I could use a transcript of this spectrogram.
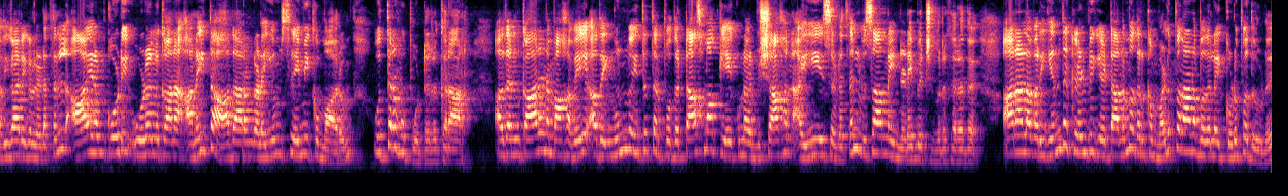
அதிகாரிகளிடத்தில் ஆயிரம் கோடி ஊழலுக்கான அனைத்து ஆதாரங்களையும் சேமிக்குமாறும் உத்தரவு போட்டிருக்கிறார். அதன் காரணமாகவே அதை முன்வைத்து தற்போது டாஸ்மாக் இயக்குனர் விஷாகன் ஐஏஎஸ் இடத்தில் விசாரணை நடைபெற்று வருகிறது. ஆனால் அவர் எந்த கேள்வி கேட்டாலும் அதற்கு மழுப்பலான பதிலை கொடுப்பதோடு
